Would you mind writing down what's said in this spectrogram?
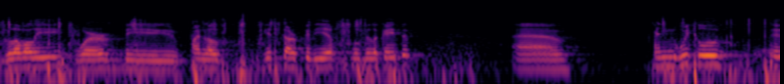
globally where the final gift card will be located. Um, and we could, uh,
